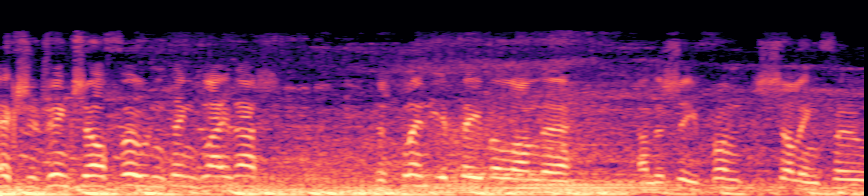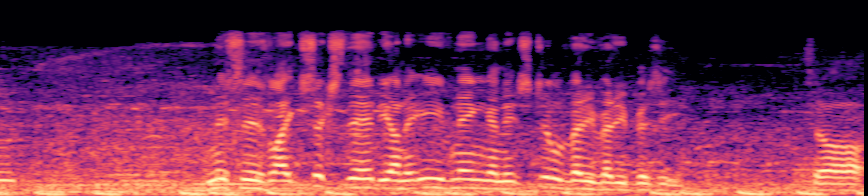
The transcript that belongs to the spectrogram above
extra drinks or food and things like that. There's plenty of people on the on the seafront selling food and this is like 6.30 on the evening and it's still very very busy. So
